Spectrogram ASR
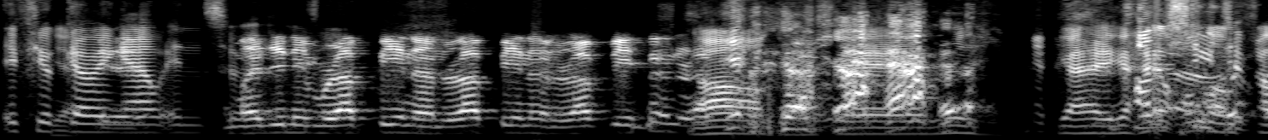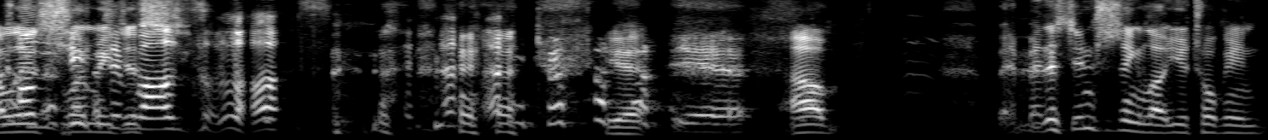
if you're Yeah. going Yeah. out into Imagine it. him rapping and rapping and rapping and Oh rapping. gosh, yeah, really. yeah. yeah. Can't Hold shoot, on, de- fellas, let me demands just. a lot. yeah. yeah. Um, but, but it's interesting, like you're talking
